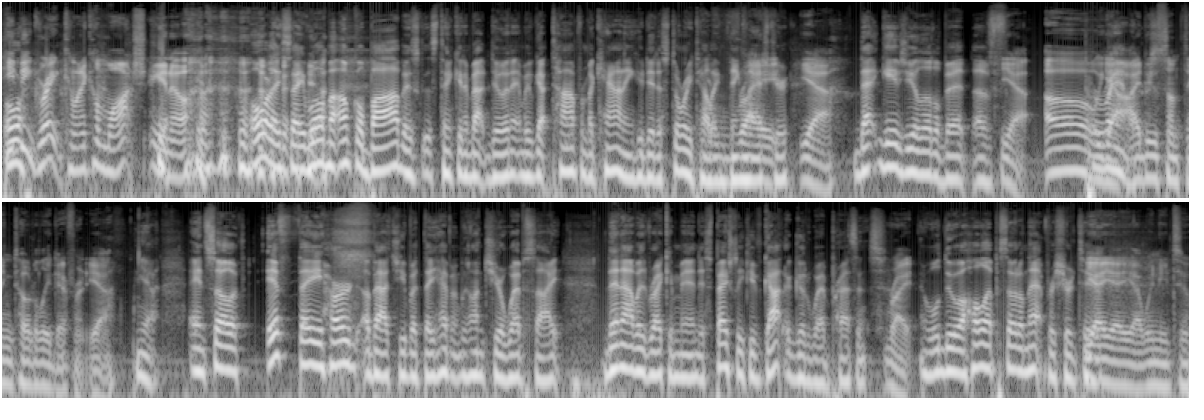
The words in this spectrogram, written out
He'd Or- be great. Can I come watch? You know. or they say, well, my uncle Bob is, is thinking about doing it, and we've got Tom from accounting who did a storytelling thing right. last year. Yeah. That gives you a little bit of Yeah. Oh, yeah. I do something totally different. Yeah. Yeah. And so if, if they heard about you but they haven't gone to your website, then I would recommend, especially if you've got a good web presence. Right. And we'll do a whole episode on that for sure too. Yeah, yeah, yeah. We need to.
